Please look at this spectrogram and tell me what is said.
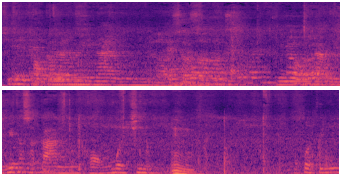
ที่นี่เขากำลังมีงานเอ่อมีงานนิทรรศการของเมืองจีนอืมของคนที่นี่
